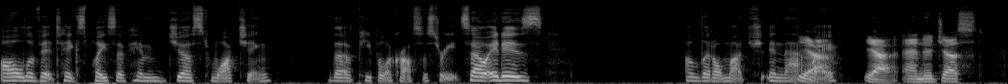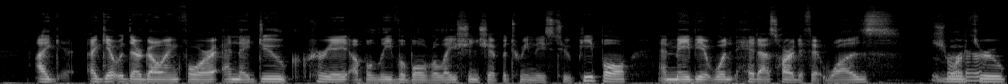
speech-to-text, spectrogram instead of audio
all of it takes place of him just watching the people across the street. So it is a little much in that yeah way. yeah and it just I, I get what they're going for and they do create a believable relationship between these two people and maybe it wouldn't hit as hard if it was Shorter. moved through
